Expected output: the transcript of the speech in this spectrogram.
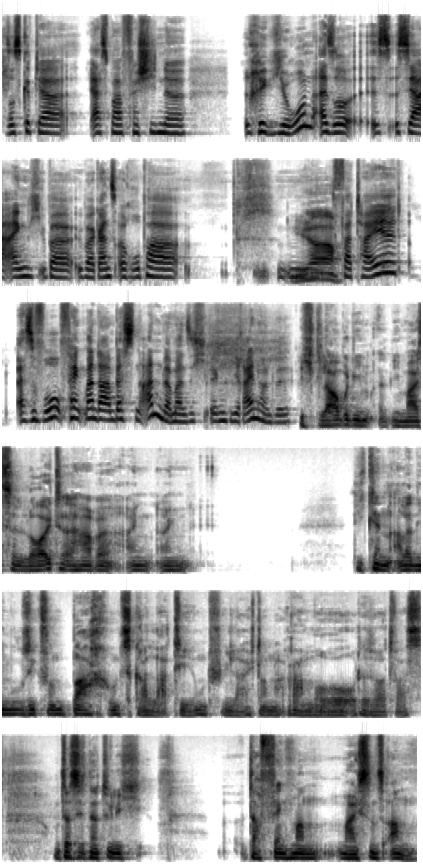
Also es gibt ja erstmal verschiedene Regionen, also es ist ja eigentlich über, über ganz Europa mm, ja. verteilt. Also wo fängt man da am besten an, wenn man sich irgendwie reinhören will? Ich glaube, die, die meisten Leute haben ein, ein die kennen alle die Musik von Bach und Scarlatti und vielleicht dann Rameau oder so etwas. Und das ist natürlich, da fängt man meistens an.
